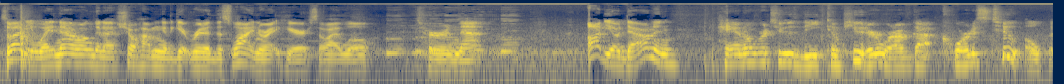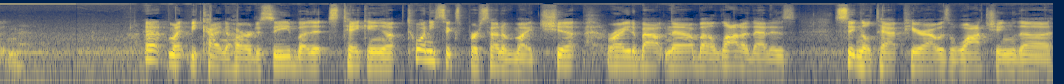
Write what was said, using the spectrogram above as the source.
So anyway, now I'm going to show how I'm going to get rid of this line right here. So I will turn that audio down and pan over to the computer where I've got Quartus 2 open. That might be kind of hard to see, but it's taking up 26% of my chip right about now, but a lot of that is signal tap here. I was watching the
